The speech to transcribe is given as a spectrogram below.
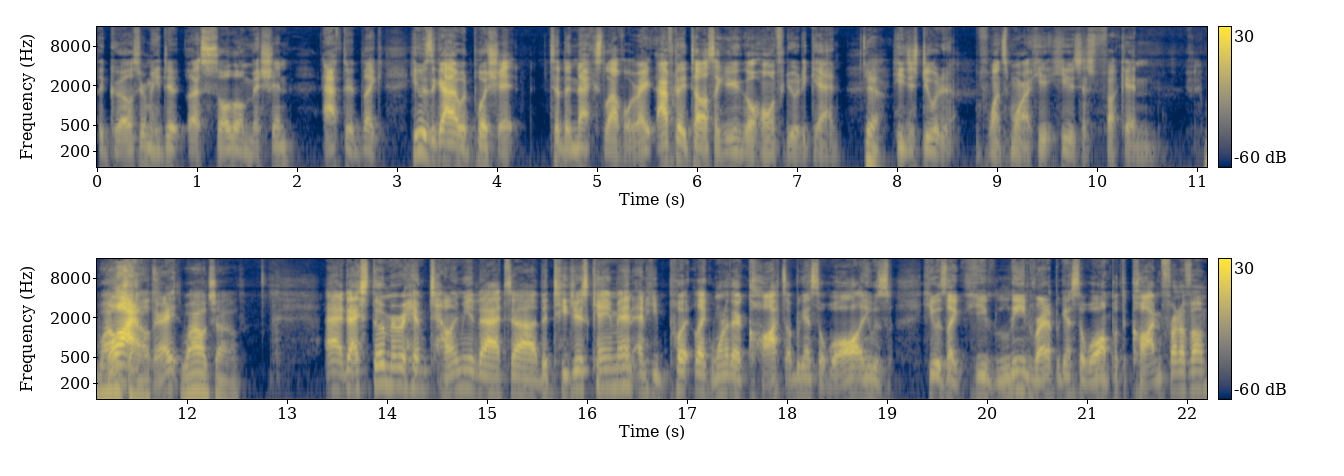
the girls' room. and He did a solo mission after like he was the guy that would push it to the next level, right? After they tell us like you're gonna go home if you do it again, Yeah, he just do it once more. He he was just fucking wild, Wild, child, right? Wild child. And I still remember him telling me that uh, the teachers came in and he put like one of their cots up against the wall, and he was he was like he leaned right up against the wall and put the cot in front of him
